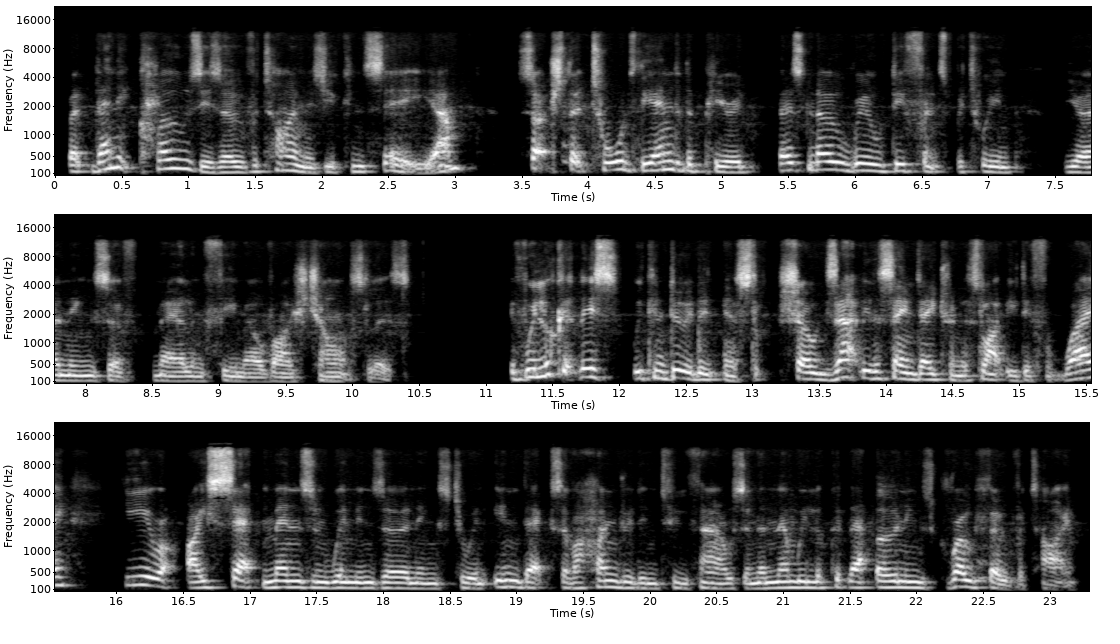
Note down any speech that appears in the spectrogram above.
but then it closes over time, as you can see, yeah? Such that towards the end of the period, there's no real difference between the earnings of male and female vice chancellors. If we look at this, we can do it in show exactly the same data in a slightly different way. Here I set men's and women's earnings to an index of 100 in 2000, and then we look at their earnings growth over time.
